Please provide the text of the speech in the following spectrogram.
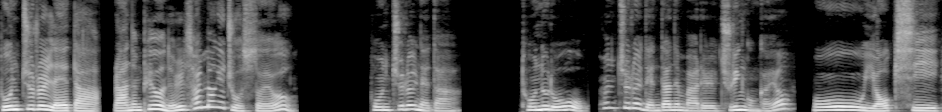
돈줄을 내다 라는 표현을 설명해 주었어요. 돈줄을 내다. 돈으로 혼줄을 낸다는 말을 줄인 건가요? 오, 역시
